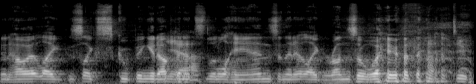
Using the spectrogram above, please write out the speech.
and how it like is like scooping it up in its little hands and then it like runs away with it dude.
